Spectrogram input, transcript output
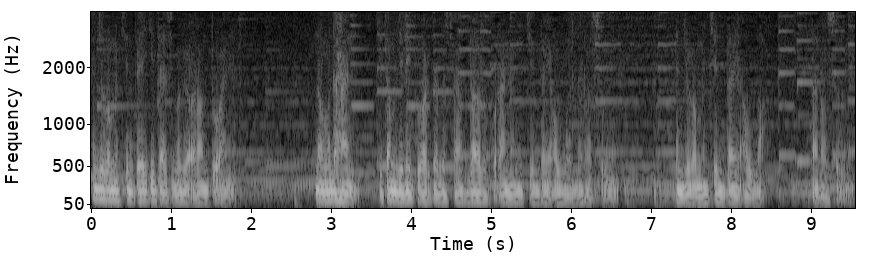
dan juga mencintai kita sebagai orang tuanya. Mudah-mudahan kita menjadi keluarga besar Darul Quran yang mencintai Allah dan Rasulnya, dan juga mencintai Allah dan Rasulnya.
